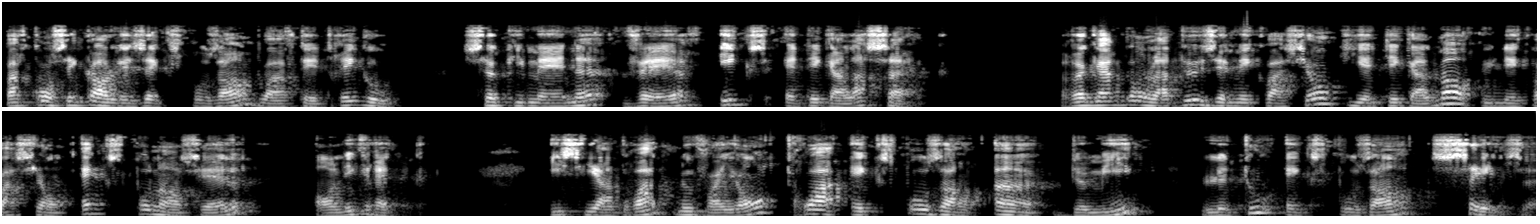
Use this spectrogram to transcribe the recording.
Par conséquent, les exposants doivent être égaux, ce qui mène vers x est égal à 5. Regardons la deuxième équation qui est également une équation exponentielle en y. Ici à droite, nous voyons 3 exposant 1 demi, le tout exposant 16.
